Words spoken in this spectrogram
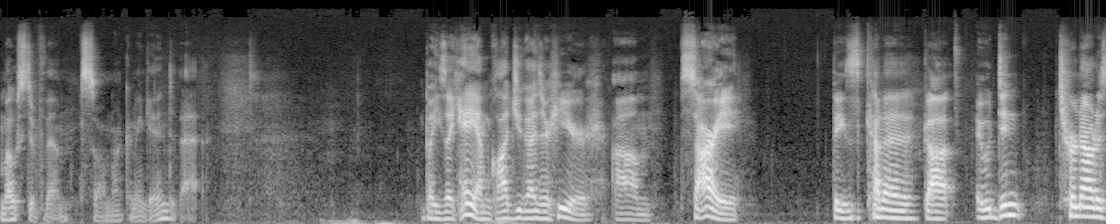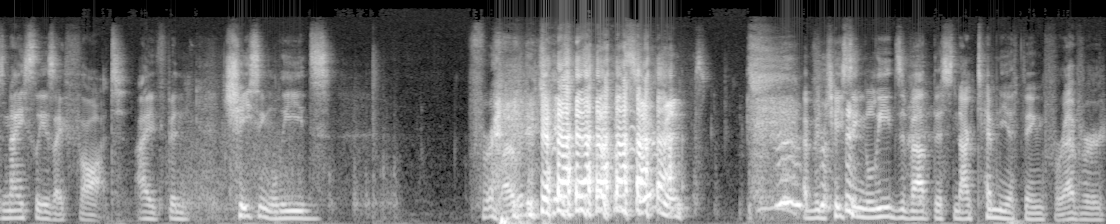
most of them, so I'm not going to get into that. But he's like, hey, I'm glad you guys are here. Um, sorry, things kind of got. It didn't turn out as nicely as I thought. I've been chasing leads for. Why would he chase servant? I've been chasing leads about this Noctemnia thing forever,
